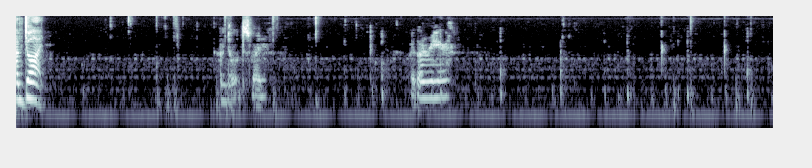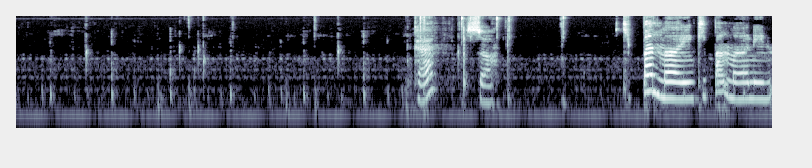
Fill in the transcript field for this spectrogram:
I'm done. I'm done with this mine. We're going right here. Okay, so keep on mining, keep on mining.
